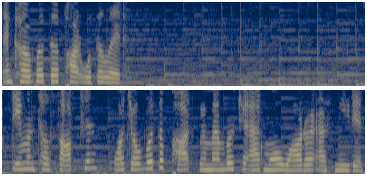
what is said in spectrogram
and cover the pot with a lid. Steam until softened. Watch over the pot. Remember to add more water as needed.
